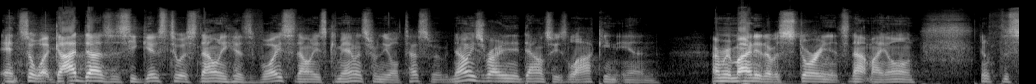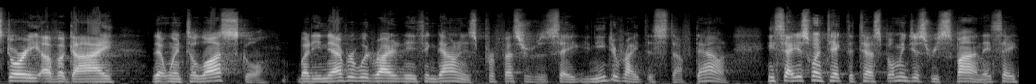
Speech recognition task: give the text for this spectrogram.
And so, what God does is He gives to us not only His voice, not only His commandments from the Old Testament, but now He's writing it down, so He's locking in. I'm reminded of a story, and it's not my own. It's the story of a guy that went to law school, but he never would write anything down. And his professors would say, You need to write this stuff down. He said, I just want to take the test, but let me just respond. They say,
